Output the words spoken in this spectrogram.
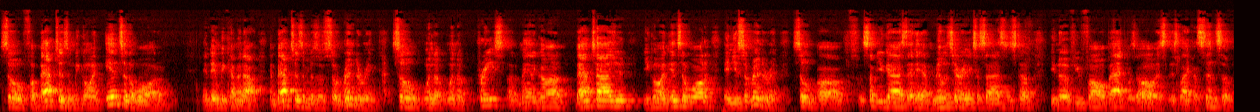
So for baptism, we're going into the water, and then we're coming out. And baptism is a surrendering. So when a, when a priest or the man of God baptize you, you're going into the water and you're surrendering. So uh, for some of you guys that have military exercises and stuff, you know, if you fall backwards, oh, it's, it's like a sense of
